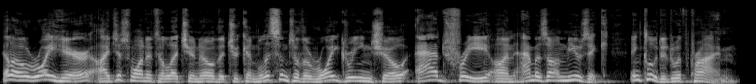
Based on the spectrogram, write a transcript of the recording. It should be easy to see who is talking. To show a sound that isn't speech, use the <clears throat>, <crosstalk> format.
Speaker 1: Hello, Roy here. I just wanted to let you know that you can listen to The Roy Green Show ad free on Amazon Music, included with Prime.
